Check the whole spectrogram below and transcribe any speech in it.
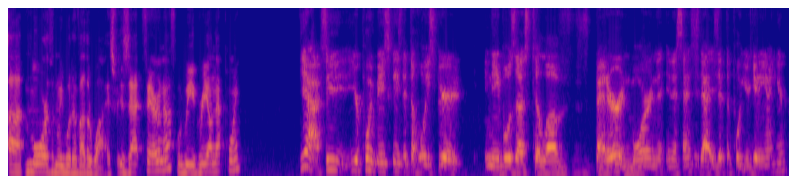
uh, more than we would have otherwise. Is that fair enough? Would we agree on that point? Yeah so your point basically is that the holy spirit enables us to love better and more in, in a sense. Is that is that the point you're getting at here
